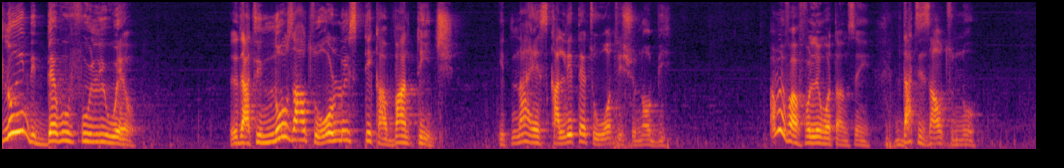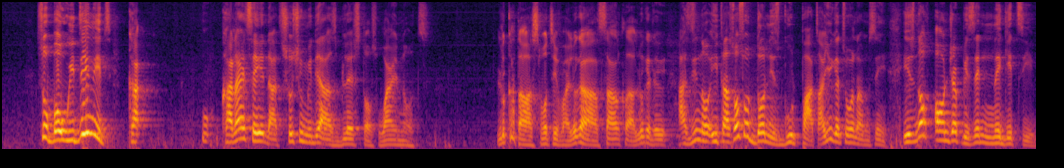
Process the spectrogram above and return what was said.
knowing the devil fully well, that he knows how to always take advantage, it now escalated to what it should not be. Many of you are following what I'm saying? That is how to know. So, but within it, can, can I say that social media has blessed us? Why not? Look at our Spotify, look at our SoundCloud, look at the. As you know, it has also done its good part. Are you getting what I'm saying? It's not 100% negative.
